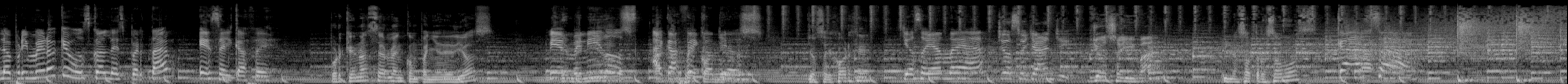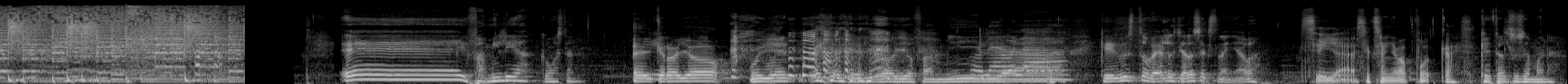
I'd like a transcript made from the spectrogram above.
Lo primero que busco al despertar es el café. ¿Por qué no hacerlo en compañía de Dios? Bienvenidos a Café con Dios. Yo soy Jorge Yo soy Andrea. Yo soy Angie. Yo soy Iván. y nosotros somos... Casa. ¡Ey, familia! ¿Cómo están? ¡Ey, qué rollo! Muy bien. ¿Qué rollo, familia? Hola, hola. Qué gusto verlos, ya los extrañaba. Sí, ya se extrañaba podcast. ¿Qué tal su semana?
